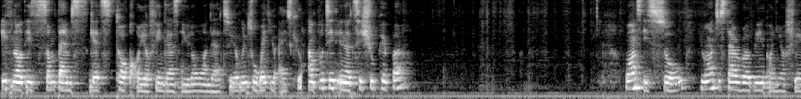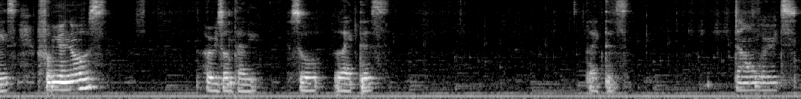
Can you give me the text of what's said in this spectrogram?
If not it sometimes gets stuck on your fingers and you don't want that. So you're going to wet your ice cube and put it in a tissue paper. Once it's so you want to start rubbing on your face from your nose horizontally. So like this. Like this downwards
